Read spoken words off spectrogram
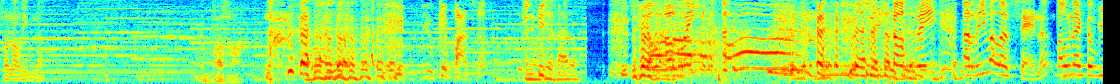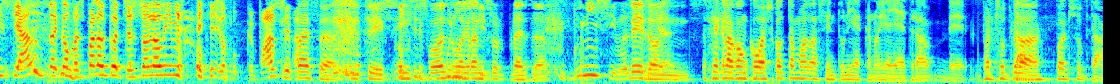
Sona l'himne. ¿Qué pasa? Diu, què passa? Hemos llegado. O sigui, el, el rei... o sigui, el rei arriba a l'escena, va a un acte oficial, de cop es para el cotxe, sona l'himne i diu, què passa? Què passa? Sí, sí, Sí, com si fos la gran boníssim. sorpresa. Boníssim. Bé, és que- doncs... És que clar, com que ho escolta en mode sintonia, que no hi ha lletra, bé, pots sobtar, Clar. pots sobtar.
